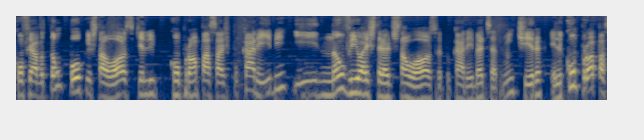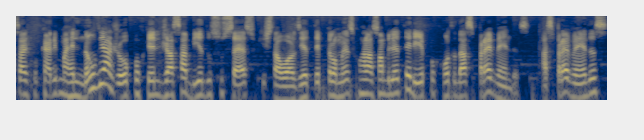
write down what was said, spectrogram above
confiava tão pouco em Star Wars que ele comprou uma passagem pro Caribe e não viu a estreia de Star Wars, foi pro Caribe, etc. Mentira. Ele comprou a passagem pro Caribe, mas ele não viajou porque ele já sabia do sucesso que Star Wars ia ter, pelo menos com relação à bilheteria, por conta das pré-vendas. As pré-vendas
